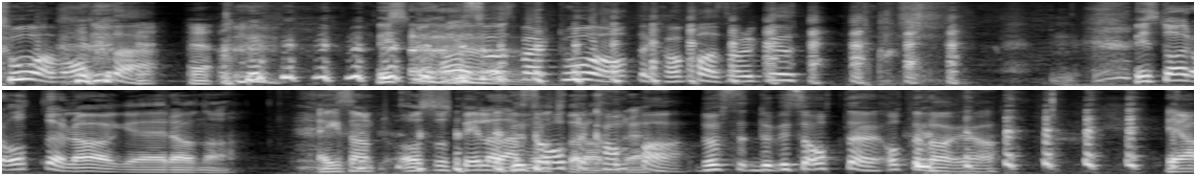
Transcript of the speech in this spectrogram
To av åtte! Hvis du Hvis du har spilt to av åtte kamper, så har du ikke hvis du har åtte lag, Ravna, ikke sant? og så spiller de mot hverandre kamper du, du, Hvis det er åtte, åtte lag, ja. Ja,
